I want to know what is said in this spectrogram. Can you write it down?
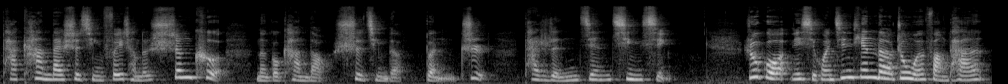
他看待事情非常的深刻，能够看到事情的本质，他人间清醒。如果你喜欢今天的中文访谈，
